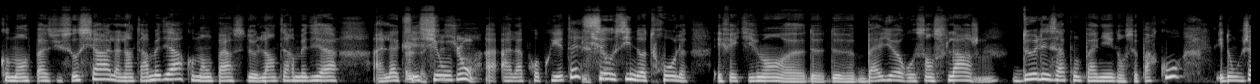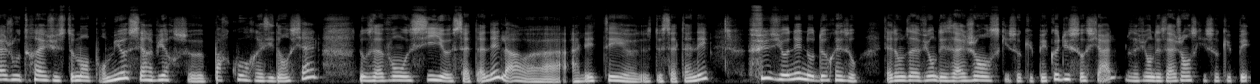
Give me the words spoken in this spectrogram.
Comment on passe du social à l'intermédiaire Comment on passe de l'intermédiaire à l'accession à, à, la propriété C'est aussi notre rôle, effectivement, euh, de, de, bailleur au sens large, mmh. de les accompagner dans ce parcours. Et donc, j'ajouterais justement, pour mieux servir ce parcours résidentiel, nous avons aussi cette année, là, à l'été de cette année, fusionné nos deux réseaux. C'est-à-dire nous avions des agences qui s'occupaient que du social, nous avions des agences qui s'occupaient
